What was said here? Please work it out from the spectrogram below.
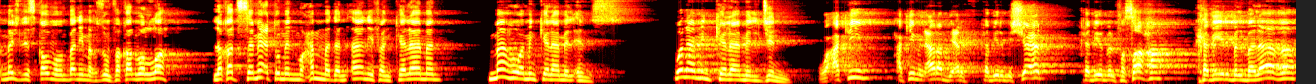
مجلس قومه من بني مخزوم فقال والله لقد سمعت من محمدا آنفا كلاما ما هو من كلام الإنس ولا من كلام الجن. وحكيم حكيم العرب يعرف خبير بالشعر خبير بالفصاحة خبير بالبلاغة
